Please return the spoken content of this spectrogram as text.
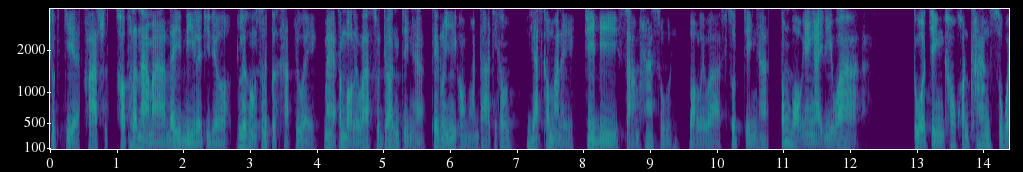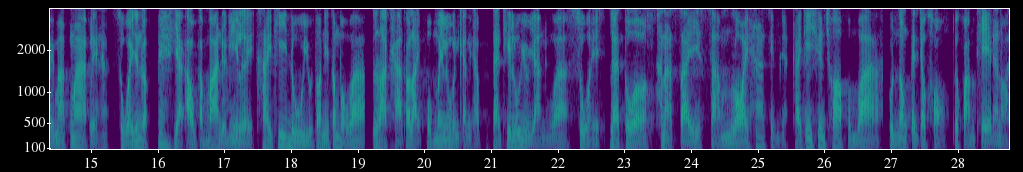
ชุดเกียร์คลัชเขาพัฒนามาได้ดีเลยทีเดียว เรื่องของสลิปเปอร์คัตด้วยแหมต้องบอกเลยว่าสุดยอดจริงฮะเทคโนโลยีของ Honda ที่เขายัดเข้ามาใน GB 350บอกเลยว่าสุดจริงฮะต้องบอกยังไงดีว่า ตัวจริงเขาค่อนข้างสวยมากๆเลยฮะสวยจนแบบแม่อยากเอากลับบ้านเดี๋ยวนี้เลย ใครที่ดูอยู่ตอนนี้ต้องบอกว่าราคาเท่าไหร่ผมไม่รู้เหมือนกันครับ แต่ที่รู้อยู่อย่างหนึ่งว่าสวยและตัวขนาดไซส์ 350 เนี่ยใครที่ชื่นชอบผมว่าคุณต้องเป็นเจ้าของเพื่อความเท่แน่นอน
